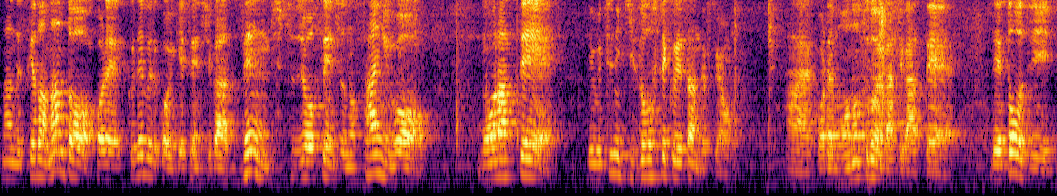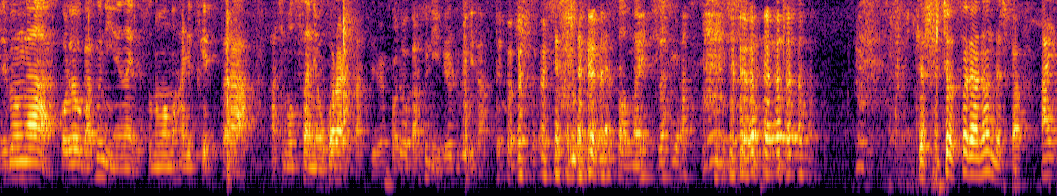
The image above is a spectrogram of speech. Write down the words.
ーなんですけどなんとこれクレベル小池選手が全出場選手のサインをもらってでうちに寄贈してくれたんですよ。はいこれものすごい価値があって。で当時自分がこれを額に入れないでそのまま貼り付けてたら橋本さんに怒られたっていうこれを額に入れるべきだって。そんな逸話が。じゃあ社長それは何ですか？はい、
